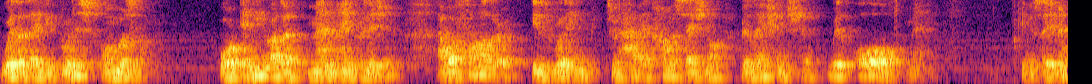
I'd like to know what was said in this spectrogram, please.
whether they be Buddhist or Muslim or any other man made religion, our Father is willing to have a conversational relationship with all men. Can you say amen?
